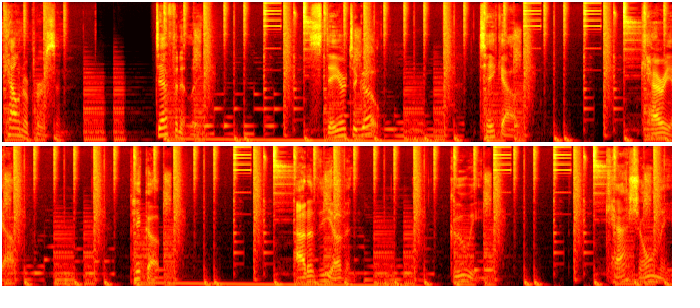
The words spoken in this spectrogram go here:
Counterperson. Definitely. Stay or to go. Take out. Carry out. Pick up. Out of the oven. Gooey. Cash only.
